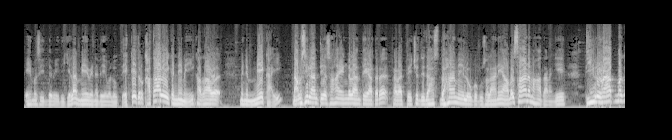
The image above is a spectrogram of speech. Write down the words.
එහෙම සිද්ධ වේදි කියලා මේ වෙන දේවලුත් එක තුර කතාව එක නෙමෙයි. කතාව මෙන මේකයි. නවසිලන්තය සහ එංගලන්තය අතර පැවැත්වෙච්ච දෙදහස් දහ මේ ලෝක කුසලානේ අවසාන මහතරගේ තීරණාත්මක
